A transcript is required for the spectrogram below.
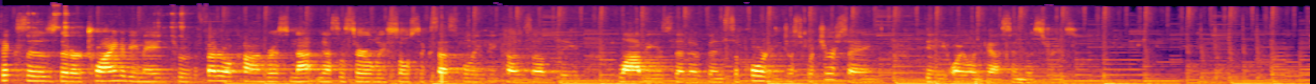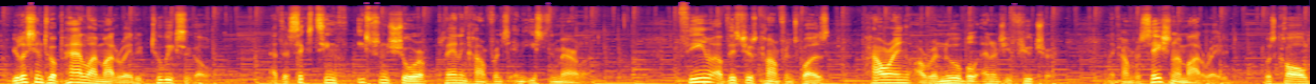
fixes that are trying to be made through the federal Congress, not necessarily so successfully because of the lobbies that have been supporting just what you're saying, the oil and gas industries. You're listening to a panel I moderated two weeks ago at the 16th Eastern Shore Planning Conference in Easton, Maryland. The theme of this year's conference was Powering Our Renewable Energy Future, and the conversation I moderated was called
